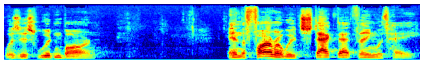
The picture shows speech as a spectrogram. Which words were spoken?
was this wooden barn. And the farmer would stack that thing with hay.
